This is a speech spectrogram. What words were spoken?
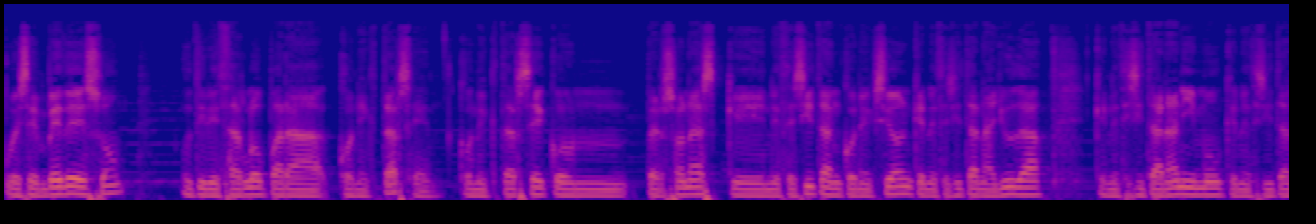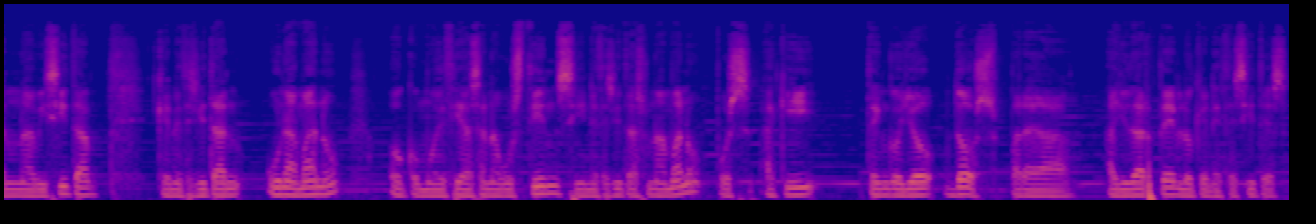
pues en vez de eso, utilizarlo para conectarse, conectarse con personas que necesitan conexión, que necesitan ayuda, que necesitan ánimo, que necesitan una visita, que necesitan una mano, o como decía San Agustín, si necesitas una mano, pues aquí tengo yo dos para ayudarte en lo que necesites.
